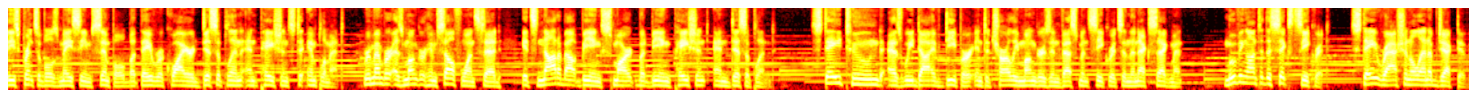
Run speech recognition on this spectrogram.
These principles may seem simple but they require discipline and patience to implement. Remember as Munger himself once said, it's not about being smart but being patient and disciplined. Stay tuned as we dive deeper into Charlie Munger's investment secrets in the next segment. Moving on to the sixth secret, Stay rational and objective.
